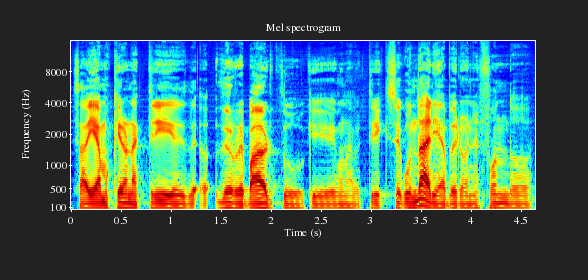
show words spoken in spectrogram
Sabíamos que era una actriz de, de reparto, que una actriz secundaria, pero en el fondo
